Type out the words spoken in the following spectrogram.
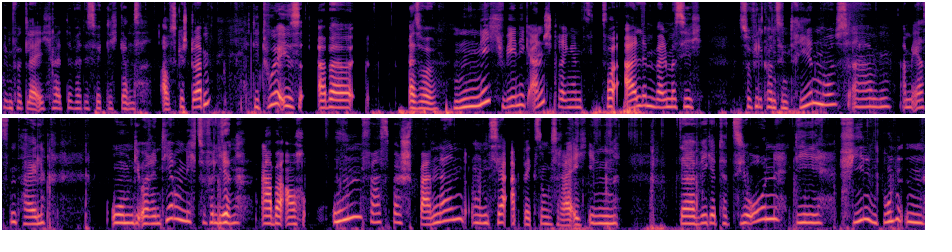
im Vergleich. Heute war das wirklich ganz ausgestorben. Die Tour ist aber also nicht wenig anstrengend, vor allem weil man sich so viel konzentrieren muss ähm, am ersten Teil, um die Orientierung nicht zu verlieren, aber auch unfassbar spannend und sehr abwechslungsreich in der Vegetation, die vielen bunten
